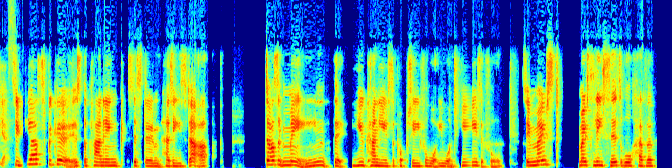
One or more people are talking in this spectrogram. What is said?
Yes. So just because the planning system has eased up doesn't mean that you can use the property for what you want to use it for. So most most leases will have a,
